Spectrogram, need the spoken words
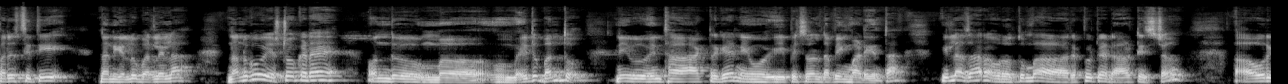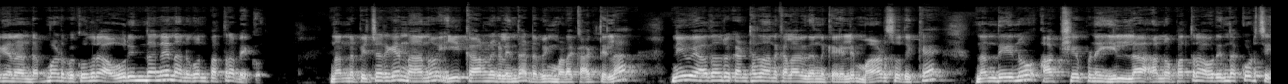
ಪರಿಸ್ಥಿತಿ ನನಗೆಲ್ಲೂ ಬರಲಿಲ್ಲ. ನನಗೂ ಎಷ್ಟೋ ಕಡೆ ಒಂದು ಇದು ಬಂತು. ನೀವು ಇಂಥ ಆ್ಯಕ್ಟ್ರಿಗೆ ನೀವು ಈ ಪಿಕ್ಚರಲ್ಲಿ ಡಬ್ಬಿಂಗ್ ಮಾಡಿ ಅಂತ. ಇಲ್ಲ ಸರ್ ಅವರು ತುಂಬ ರೆಪ್ಯೂಟೆಡ್ ಆರ್ಟಿಸ್ಟು ಅವ್ರಿಗೆ ನಾನು ಡಬ್ ಮಾಡಬೇಕು ಅಂದರೆ ಅವರಿಂದನೇ ನನಗೊಂದು ಪತ್ರ ಬೇಕು. ನನ್ನ ಪಿಕ್ಚರ್ಗೆ ನಾನು ಈ ಕಾರಣಗಳಿಂದ ಡಬ್ಬಿಂಗ್ ಮಾಡೋಕ್ಕಾಗ್ತಿಲ್ಲ. ನೀವು ಯಾವುದಾದ್ರೂ ಕಂಠದಾನ ಕಲಾವಿದನ ಕೈಯಲ್ಲಿ ಮಾಡಿಸೋದಕ್ಕೆ ನಂದೇನು ಆಕ್ಷೇಪಣೆ ಇಲ್ಲ ಅನ್ನೋ ಪತ್ರ ಅವರಿಂದ ಕೊಡಿಸಿ.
